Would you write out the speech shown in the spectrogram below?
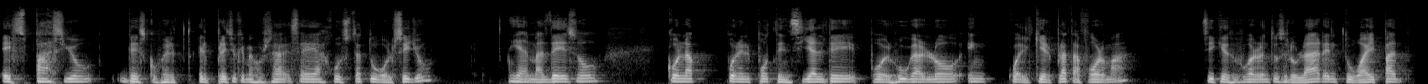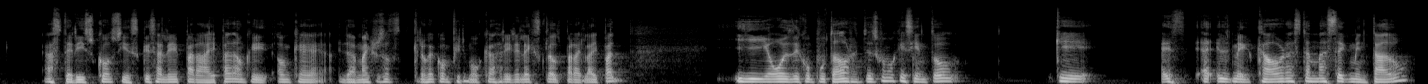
espacio de escoger el precio que mejor se, ajusta a tu bolsillo. Y además de eso, con, la, con el potencial de poder jugarlo en cualquier plataforma. Si quieres jugarlo en tu celular, en tu iPad, asterisco si es que sale para iPad, aunque, aunque ya Microsoft creo que confirmó que va a salir el xCloud para el iPad, y o de computador. Entonces como que siento que es, el mercado ahora está más segmentado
